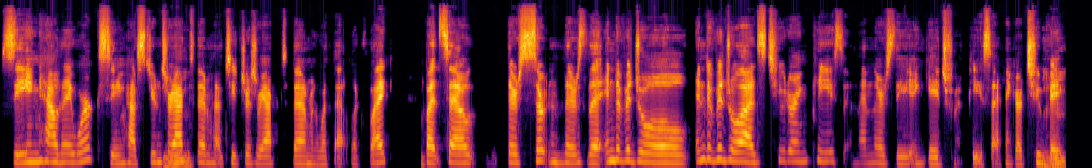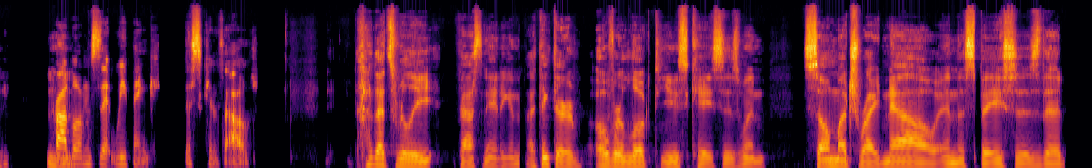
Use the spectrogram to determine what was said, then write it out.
seeing how they work, seeing how students react to them, how teachers react to them, and what that looks like. But so there's certain there's the individual individualized tutoring piece, and then there's the engagement piece. I think are 2 Mhm. big Mhm. problems that we think this can solve. That's really fascinating. And I think there are overlooked use cases when so much right now in the spaces that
